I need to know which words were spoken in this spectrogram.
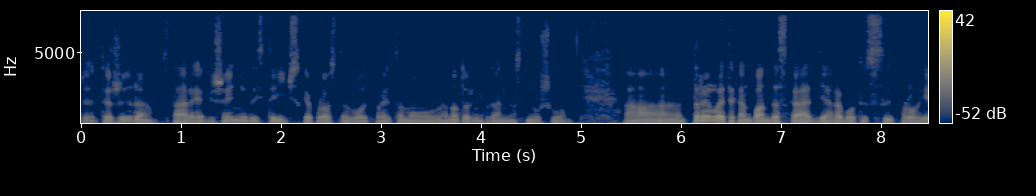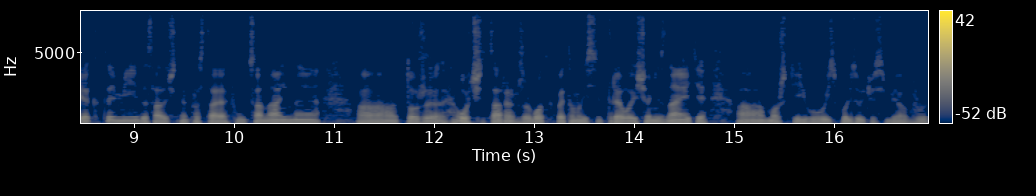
это жира, старое решение, доисторическое просто, вот, поэтому оно тоже никуда у нас не ушло. Uh, Trello — это канбан-доска для работы с проектами, достаточно простая, функциональная, uh, тоже очень старая разработка, поэтому если Trello еще не знаете, uh, можете его использовать у себя в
